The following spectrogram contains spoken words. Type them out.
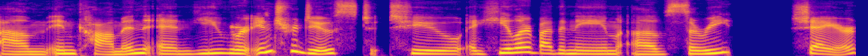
um, in common. And you were introduced to a healer by the name of Sarit Shayer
